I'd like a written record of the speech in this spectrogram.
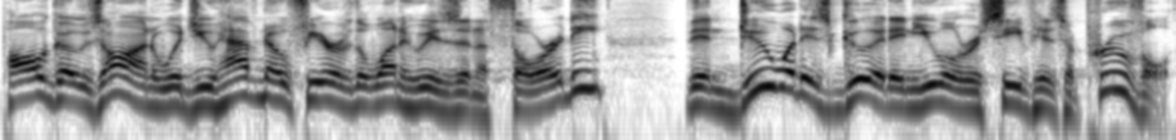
Paul goes on, Would you have no fear of the one who is in authority? Then do what is good, and you will receive his approval.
